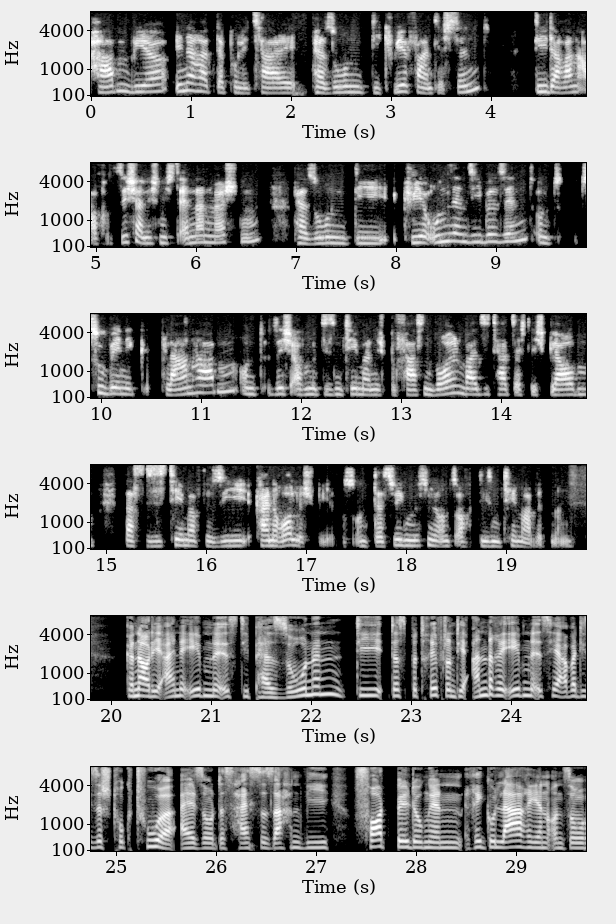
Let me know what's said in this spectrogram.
haben wir innerhalb der Polizei Personen, die queerfeindlich sind die daran auch sicherlich nichts ändern möchten, Personen, die queer unsensibel sind und zu wenig Plan haben und sich auch mit diesem Thema nicht befassen wollen, weil sie tatsächlich glauben, dass dieses Thema für sie keine Rolle spielt. Und deswegen müssen wir uns auch diesem Thema widmen. Genau, die eine Ebene ist die Personen, die das betrifft und die andere Ebene ist ja aber diese Struktur. Also das heißt so Sachen wie Fortbildungen, Regularien und so.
